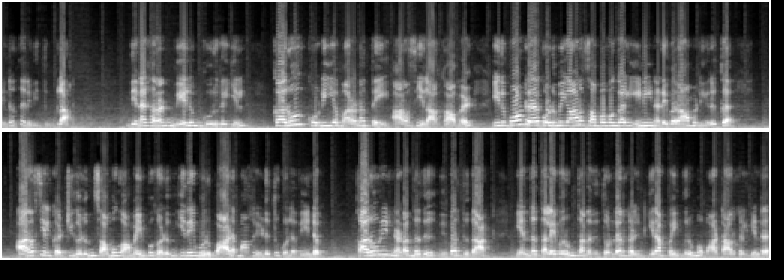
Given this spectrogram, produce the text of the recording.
என்று தெரிவித்துள்ளார். தினகரன் மேலும் கூறுகையில் கரூர் கொடிய மரணத்தை அரசியலாக்காமல் இதுபோன்ற கொடுமையான சம்பவங்கள் இனி நடைபெறாமல் இருக்க அரசியல் கட்சிகளும் சமூக அமைப்புகளும் இதை ஒரு பாடமாக எடுத்துக்கொள்ள வேண்டும். கரூரில் நடந்தது விபத்துதான். எந்த தலைவரும் தனது தொண்டர்கள் இறப்பை விரும்ப மாட்டார்கள் என்று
